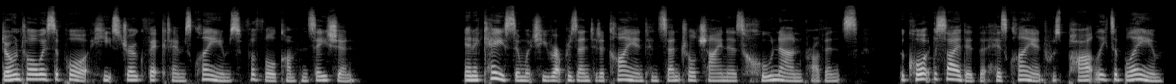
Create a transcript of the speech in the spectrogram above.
don't always support heat stroke victims' claims for full compensation. In a case in which he represented a client in central China's Hunan province, the court decided that his client was partly to blame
